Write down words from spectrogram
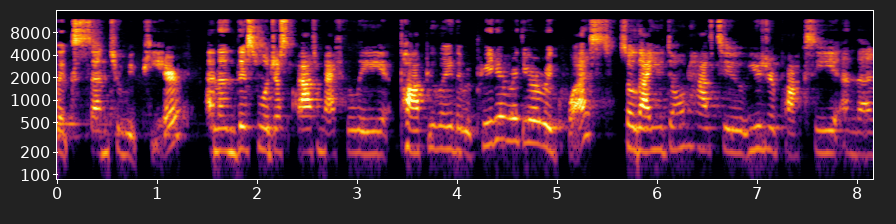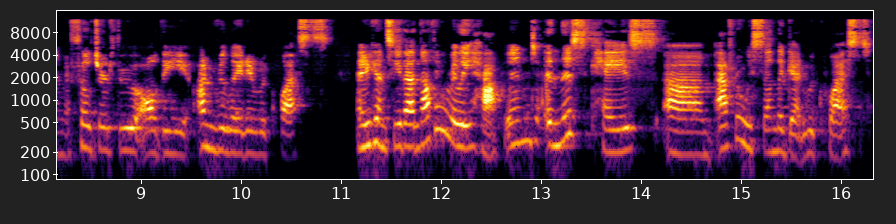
click send to repeater. And then this will just automatically populate the repeater with your request so that you don't have to use your proxy and then filter through all the unrelated requests. And you can see that nothing really happened. In this case, um, after we send the GET request,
